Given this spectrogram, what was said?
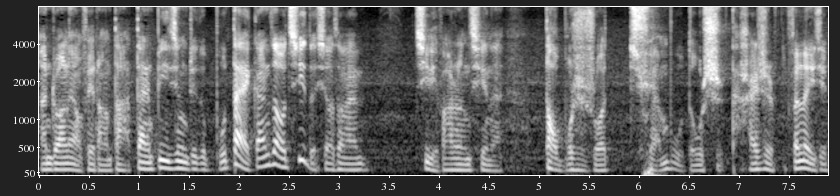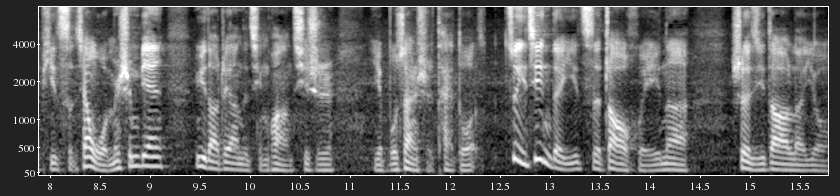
安装量非常大，但是毕竟这个不带干燥剂的硝酸铵气体发生器呢，倒不是说全部都是，它还是分了一些批次。像我们身边遇到这样的情况，其实也不算是太多。最近的一次召回呢，涉及到了有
